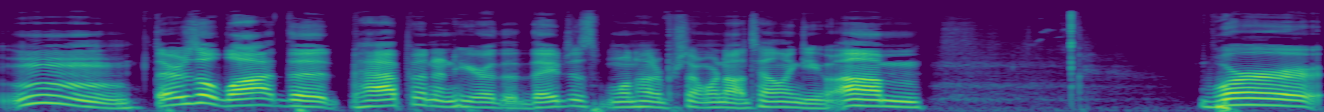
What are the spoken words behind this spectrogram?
mm, there's a lot that happened in here that they just 100% were not telling you um were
